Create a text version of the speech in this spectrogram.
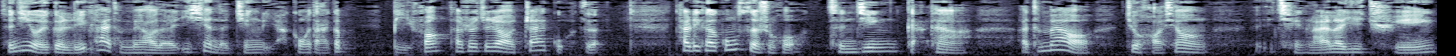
曾经有一个离开 Atmel 的一线的经理啊，跟我打个比方，他说这叫摘果子。他离开公司的时候，曾经感叹啊，Atmel 就好像请来了一群。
